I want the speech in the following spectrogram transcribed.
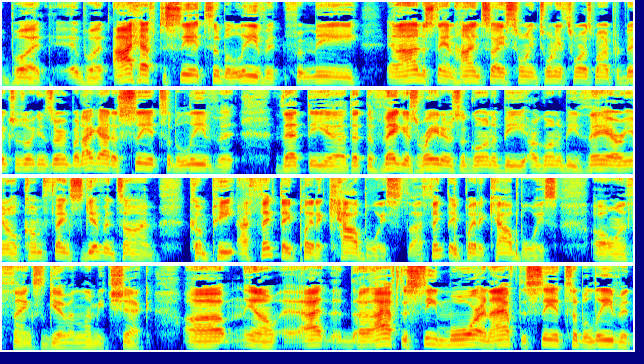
But but I have to see it to believe it. For me, and I understand hindsight's twenty twenty as far as my predictions are concerned, but I got to see it to believe it that the uh, that the Vegas Raiders are going to be are going to be there. You know, come Thanksgiving time, compete. I think they play the Cowboys. I think they play the Cowboys uh, on Thanksgiving. Let me check. Uh, you know, I I have to see more, and I have to see it to believe it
